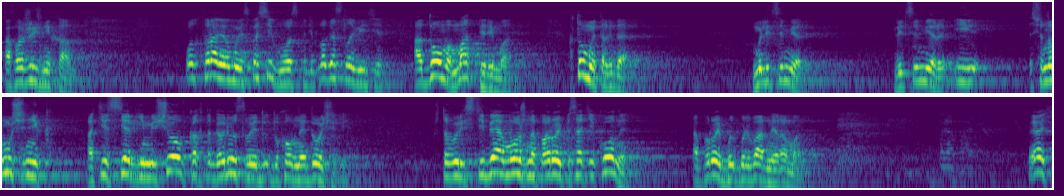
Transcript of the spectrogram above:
а по жизни хам. Вот в храме мы «Спаси Господи, благословите», а дома мат-перемат. Кто мы тогда? Мы лицемеры. Лицемеры. И священномученик отец Сергий Мещов как-то говорил своей ду- духовной дочери, что, говорит, с тебя можно порой писать иконы, а порой буль- бульварный роман. Понимаете?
